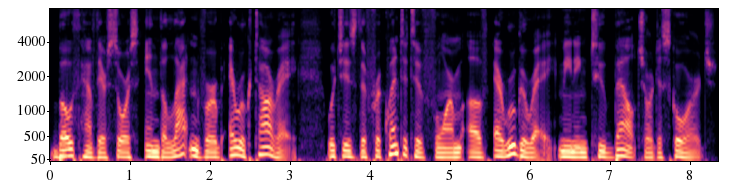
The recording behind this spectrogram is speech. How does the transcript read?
Both have their source in the Latin verb eructare, which is the frequentative form of erugere, meaning to belch or disgorge.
